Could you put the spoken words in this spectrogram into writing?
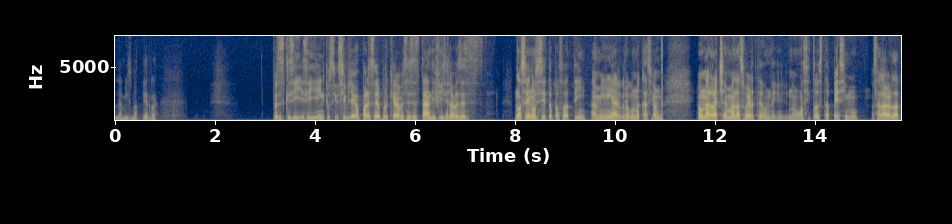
la misma tierra. Pues es que sí, sí, inclusive, sí llega a parecer porque a veces es tan difícil, a veces no sé, no sé si te ha pasado a ti, a mí, en alguna ocasión, una racha de mala suerte donde, no, si todo está pésimo. O sea, la verdad,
